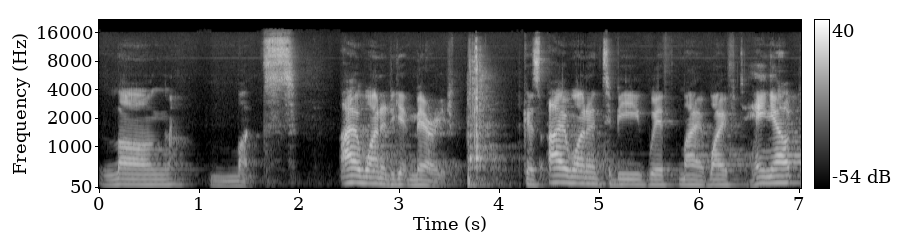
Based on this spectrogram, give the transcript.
long months. I wanted to get married because I wanted to be with my wife to hang out.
